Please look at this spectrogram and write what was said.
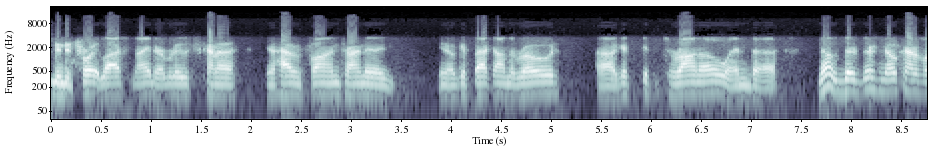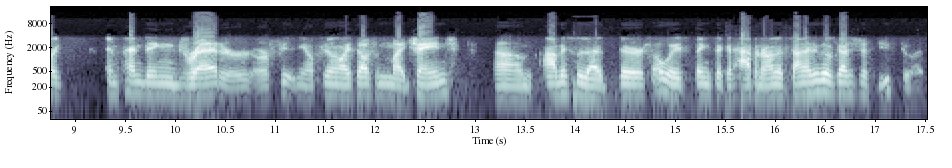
in Detroit last night, everybody was kind of you know having fun, trying to you know get back on the road, uh, get get to Toronto, and uh, no, there, there's no kind of like impending dread or, or feel, you know feeling like something might change. Um, obviously, that there's always things that could happen around this time. I think those guys are just used to it.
